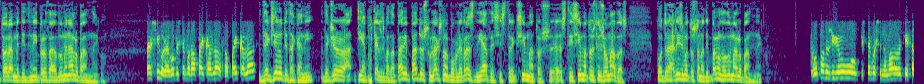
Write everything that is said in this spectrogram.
τώρα με την Τνίπρο θα δούμε ένα άλλο Παναθυναϊκό. Ναι, σίγουρα. Εγώ πιστεύω θα πάει καλά. Θα πάει καλά. Δεν ξέρω τι θα κάνει. Δεν ξέρω α, τι αποτέλεσμα θα πάρει. Πάντως, τουλάχιστον από πλευράς διάθεσης, τρεξίματος, ε, στισίματο της ομάδας, κοντραρίσματος των αντιπάλων, θα δούμε άλλο Παναθυναϊκό. Εγώ πάντως εγώ πιστεύω στην ομάδα ότι θα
